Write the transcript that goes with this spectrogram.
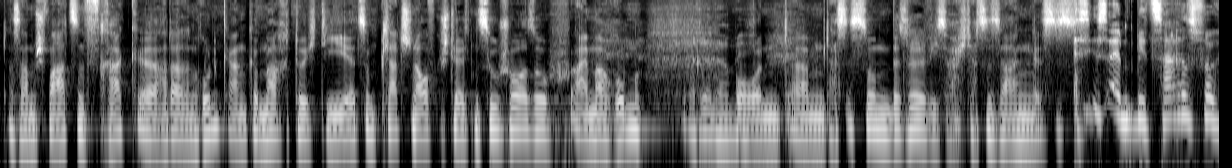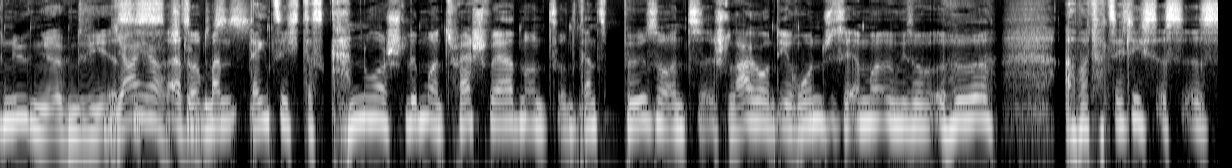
Das am schwarzen Frack äh, hat er einen Rundgang gemacht durch die äh, zum Klatschen aufgestellten Zuschauer so einmal rum. Und ähm, das ist so ein bisschen, wie soll ich dazu sagen? Es ist es ist ein bizarres Vergnügen irgendwie. Es Ja, ja, ist, also stimmt. man Das denkt sich, das kann nur schlimm und Trash werden und, und ganz böse und Schlager und ironisch ist ja immer irgendwie so, äh, aber tatsächlich ist es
